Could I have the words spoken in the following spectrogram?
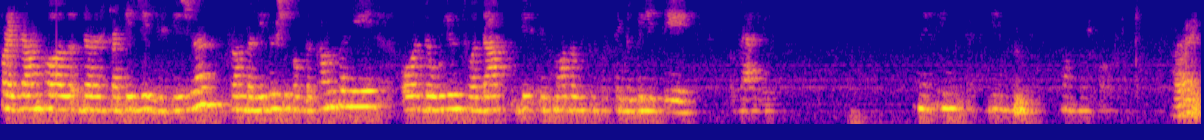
For example, the strategic decision from the leadership of the company or the will to adapt business models to sustainability values. And I think that's the end of. All right.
